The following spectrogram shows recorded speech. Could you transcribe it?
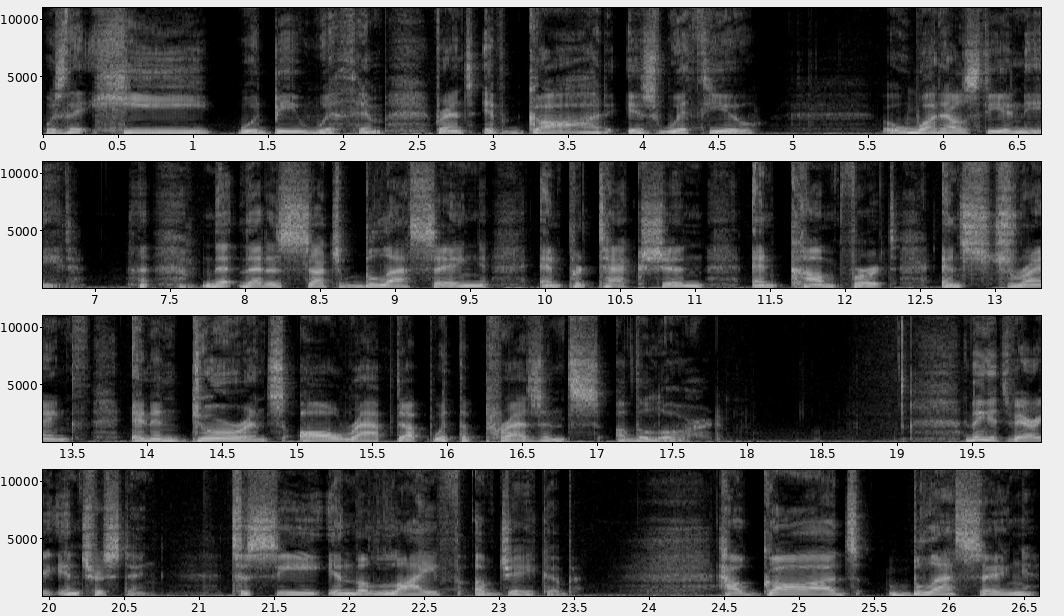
was that he would be with him. Friends, if God is with you, what else do you need? that, is such blessing and protection and comfort and strength and endurance all wrapped up with the presence of the Lord. I think it's very interesting to see in the life of Jacob how God's blessing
